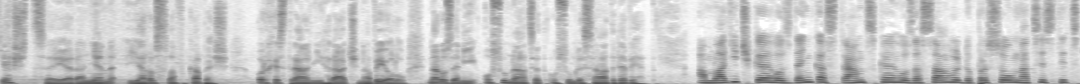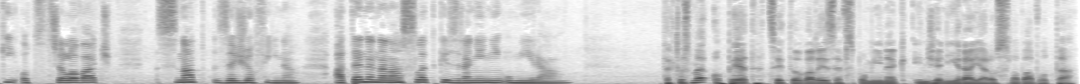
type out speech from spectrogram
Těžce je raněn Jaroslav Kabeš, orchestrální hráč na violu, narozený 1889 a mladičkého Zdeňka Stránského zasáhl do prsou nacistický odstřelovač snad ze Žofína a ten na následky zranění umírá. Tak to jsme opět citovali ze vzpomínek inženýra Jaroslava Vota.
